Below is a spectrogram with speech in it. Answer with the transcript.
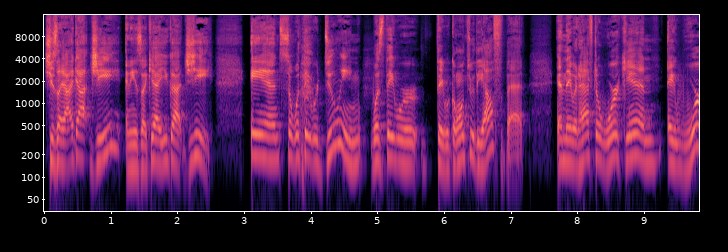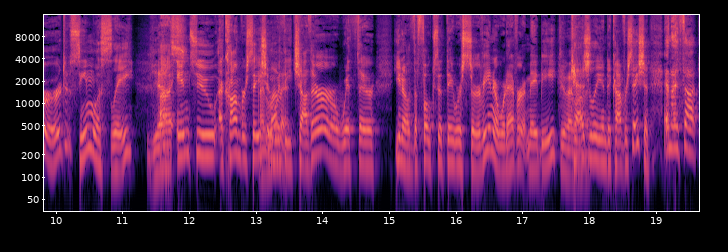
She's like, "I got G," and he's like, "Yeah, you got G." And so what they were doing was they were they were going through the alphabet and they would have to work in a word seamlessly Yes. uh, into a conversation with it. each other or with their, you know, the folks that they were serving or whatever it may be, it. casually into conversation. And I thought,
